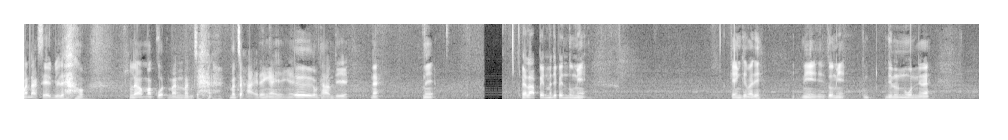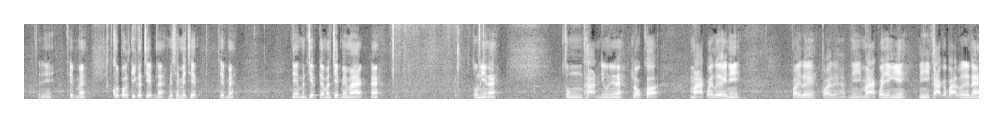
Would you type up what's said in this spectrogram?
มันอักเสบอยู่แล้ว แล้วมากดมันมันจะมันจะหายได้ไงอย่างเงี้ยเออคำถามดีนะนี่ เวลาเป็นมันจะเป็นตรงนี้ เก่งขึ้นมาดินี่ตรงนี้นี่นูนๆนี่นะตรงนี้เจ็บไหมคนปกติก็เจ็บนะ ไม่ใช่ไม่เจ็บ เจ็บไหมเนี่ยมันเจ็บแต่มันเจ็บไม่มากนะ ตรงนี้นะ ตรงฐานนิ้วนี่นะเราก็มาร์กไว้เลยนี่ปล่อยเลยปล่อยเลยครับนี่มาร์กไว้อย่างนี้ นี่กากระบาทไว้เลยนะ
